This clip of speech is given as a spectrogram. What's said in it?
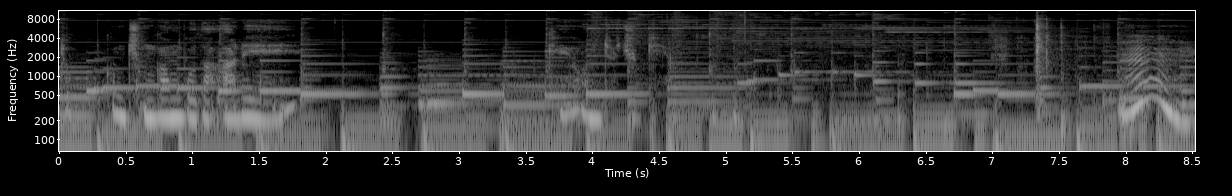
조금 중간보다 아래에 이렇게 얹어줄게요. 음,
